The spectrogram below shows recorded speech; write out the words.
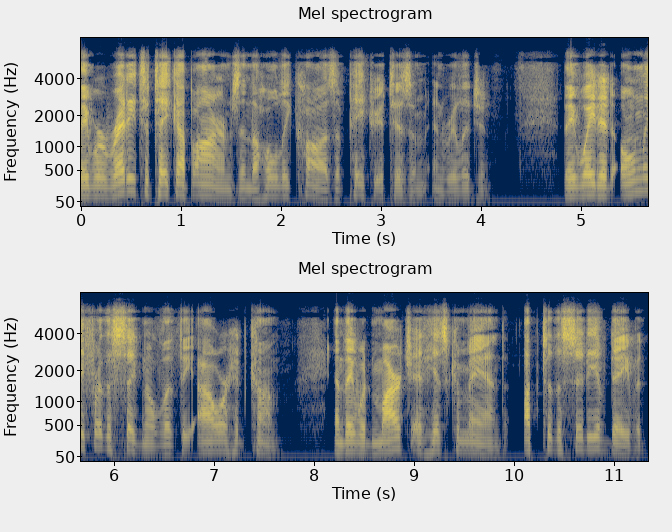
They were ready to take up arms in the holy cause of patriotism and religion. They waited only for the signal that the hour had come, and they would march at his command up to the city of David,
